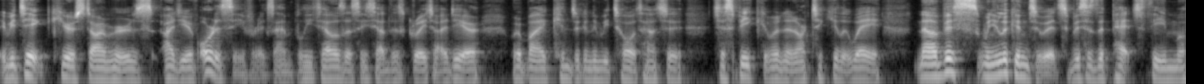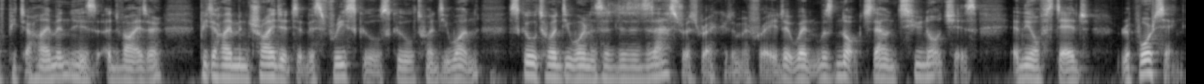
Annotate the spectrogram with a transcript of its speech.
If you take Keir Starmer's idea of Oracy, for example, he tells us he's had this great idea whereby kids are going to be taught how to, to speak in an articulate way. Now, this, when you look into it, this is the pet theme of Peter Hyman, his advisor. Peter Hyman tried it at this free school, School 21. School 21 has had a disastrous record, I'm afraid. It went was knocked down two notches in the Ofsted reporting.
